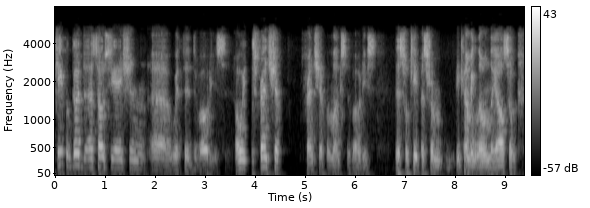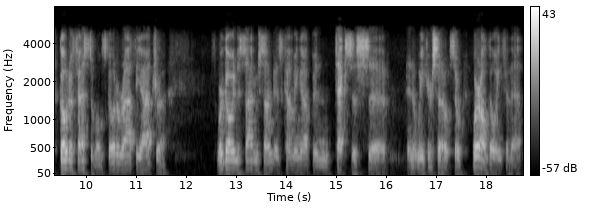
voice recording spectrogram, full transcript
keep a good association uh, with the devotees. Always friendship, friendship amongst devotees. This will keep us from becoming lonely. Also, go to festivals. Go to Rath Yatra. We're going to Sadhu Sanghas coming up in Texas uh, in a week or so. So we're all going for that.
